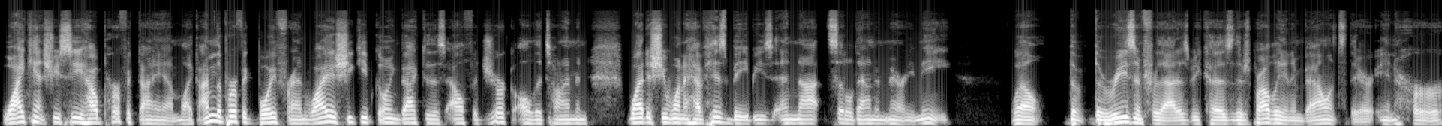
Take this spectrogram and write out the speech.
why can't she see how perfect i am? Like i'm the perfect boyfriend. Why does she keep going back to this alpha jerk all the time? And why does she want to have his babies and not settle down and marry me? Well the the reason for that is because there's probably an imbalance there in her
